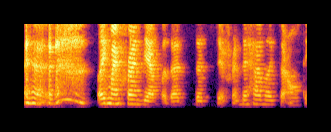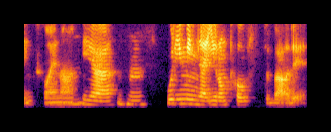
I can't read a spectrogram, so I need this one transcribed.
Like my friends yeah but that that's different. They have like their own things going on. Yeah. Hmm what do you mean that you don't post about it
